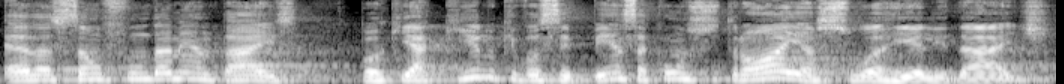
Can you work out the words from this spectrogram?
elas são fundamentais, porque aquilo que você pensa constrói a sua realidade.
